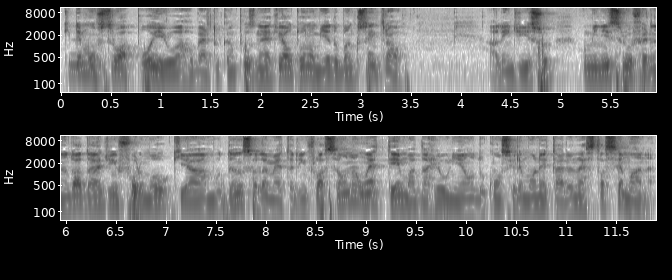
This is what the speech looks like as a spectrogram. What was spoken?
que demonstrou apoio a Roberto Campos Neto e a autonomia do Banco Central. Além disso, o ministro Fernando Haddad informou que a mudança da meta de inflação não é tema da reunião do Conselho Monetário nesta semana.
